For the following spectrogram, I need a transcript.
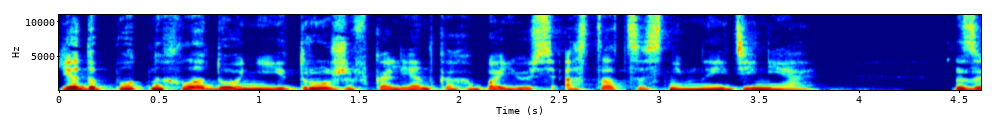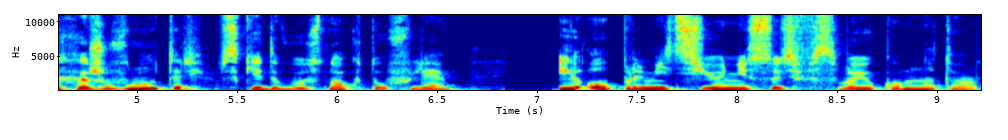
Я до потных ладоней и дрожи в коленках боюсь остаться с ним наедине. Захожу внутрь, скидываю с ног туфли — и опрометью несусь в свою комнату.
